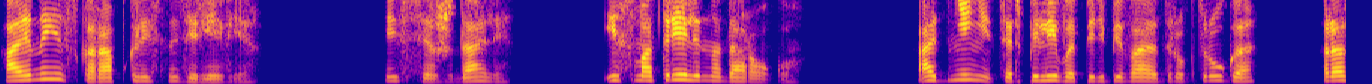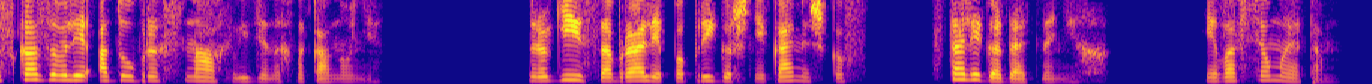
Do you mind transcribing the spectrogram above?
а иные вскарабкались на деревья. И все ждали и смотрели на дорогу. Одни, нетерпеливо перебивая друг друга, рассказывали о добрых снах, виденных накануне. Другие собрали по пригоршне камешков, стали гадать на них. И во всем этом,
